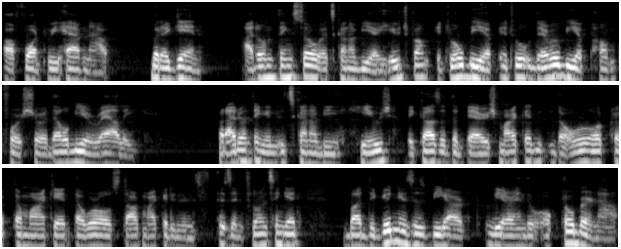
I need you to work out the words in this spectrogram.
of what we have now. But again, I don't think so. It's gonna be a huge pump. It will be a it will there will be a pump for sure. There will be a rally, but I don't think it's gonna be huge because of the bearish market. The overall crypto market, the overall stock market is is influencing it. But the good news is we are we are into October now,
